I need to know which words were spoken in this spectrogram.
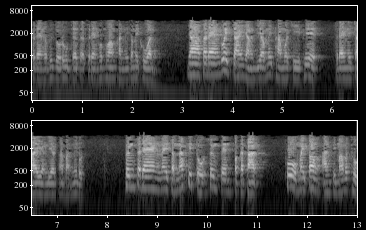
แสดงกับพิสูรูปเดียวแต่แสดงพร้อมๆกันนี้ก็ไม่ควร อย่าแสดงด้วยใจอย่างเดียวไม่ทำวจีเพศ แสดงในใจอย่างเดียวอาบัติไม่หลุดพึงแสดงในสำนักพิตุซึ่งเป็นปกตัด ผู้ไม่ต้องอันติมวัตถุ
